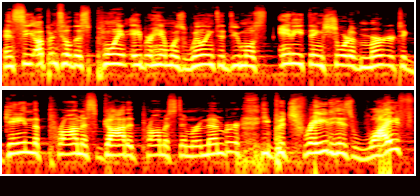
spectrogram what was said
And see, up until this point, Abraham was willing to do most anything short of murder to gain the promise God had promised him. Remember, he betrayed his wife?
